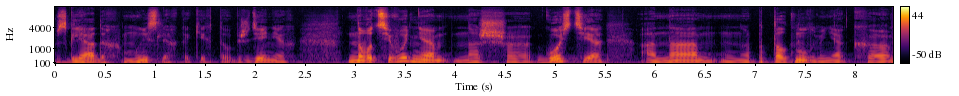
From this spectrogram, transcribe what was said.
взглядах, мыслях, каких-то убеждениях. Но вот сегодня наша гостья, она подтолкнула меня к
